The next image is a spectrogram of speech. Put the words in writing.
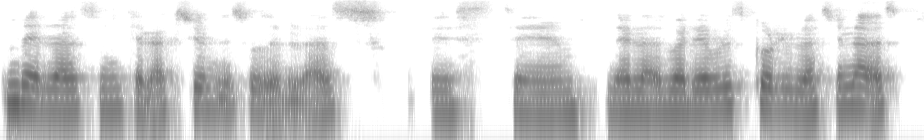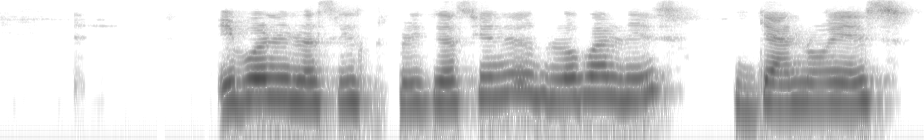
de las interacciones o de las, este, de las variables correlacionadas. Y bueno, en las explicaciones globales ya no es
